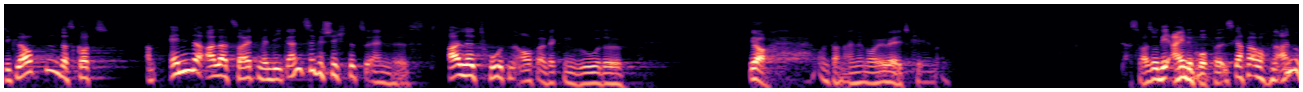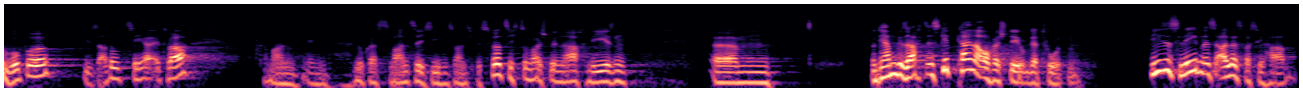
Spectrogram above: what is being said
Sie glaubten, dass Gott am Ende aller Zeiten, wenn die ganze Geschichte zu Ende ist, alle Toten auferwecken würde, ja, und dann eine neue Welt käme. Das war so die eine Gruppe. Es gab aber auch eine andere Gruppe, die Sadduzäer etwa, kann man in Lukas 20, 27 bis 40 zum Beispiel nachlesen. Ähm, und die haben gesagt, es gibt keine Auferstehung der Toten. Dieses Leben ist alles, was wir haben.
